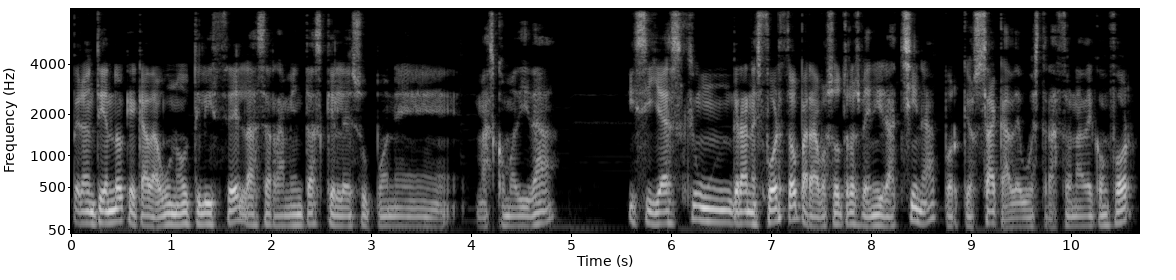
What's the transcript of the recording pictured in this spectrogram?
pero entiendo que cada uno utilice las herramientas que le supone más comodidad y si ya es un gran esfuerzo para vosotros venir a China porque os saca de vuestra zona de confort,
